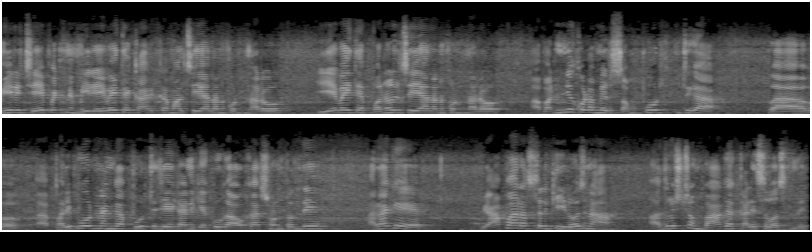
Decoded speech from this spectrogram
మీరు చేపట్టిన మీరు ఏవైతే కార్యక్రమాలు చేయాలనుకుంటున్నారో ఏవైతే పనులు చేయాలనుకుంటున్నారో అవన్నీ కూడా మీరు సంపూర్తిగా పరిపూర్ణంగా పూర్తి చేయడానికి ఎక్కువగా అవకాశం ఉంటుంది. అలాగే వ్యాపారస్తులకి ఈ రోజున అదృష్టం బాగా కలిసి వస్తుంది.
